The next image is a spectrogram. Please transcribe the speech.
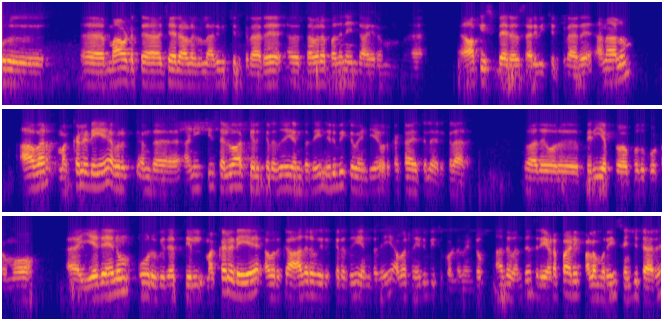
ஒரு மாவட்ட செயலாளர்கள் அறிவிச்சிருக்கிறாரு. அது தவிர பதினைந்தாயிரம் ஆபீஸ் பேரர்ஸ் அறிவிச்சிருக்கிறாரு. ஆனாலும் அவர் மக்களிடையே அவருக்கு அந்த அணிக்கு செல்வாக்கு இருக்கிறது என்பதை நிரூபிக்க வேண்டிய ஒரு கட்டாயத்தில் இருக்கிறார். ஸோ அது ஒரு பெரிய பொ- பொதுக்கூட்டமோ அஹ், ஏதேனும் ஒரு விதத்தில் மக்களிடையே அவருக்கு ஆதரவு இருக்கிறது என்பதை அவர் நிரூபித்துக் கொள்ள வேண்டும். அது வந்து திரு. எடப்பாடி பலமுறை செஞ்சுட்டாரு.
